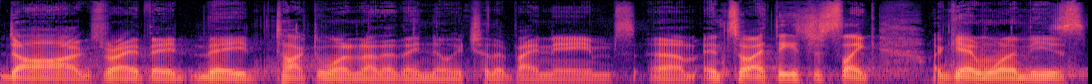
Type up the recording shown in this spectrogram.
dogs, right? They they talk to one another, they know each other by names, um, and so I think it's just like again one of these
